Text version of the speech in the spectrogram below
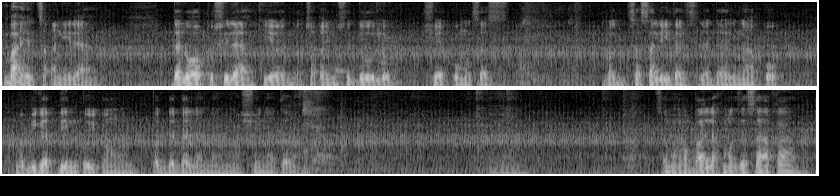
bayad sa kanila. Dalawa po sila, yun, at saka yung sa dulo, siya po magsas, magsasalitan sila dahil nga po, mabigat din po itong pagdadala ng machine na to. Sa mga balak magsasaka,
